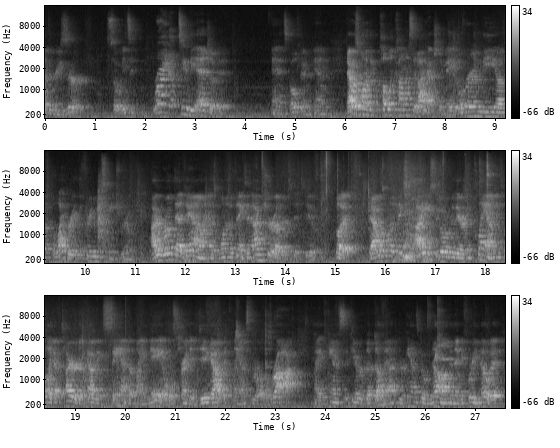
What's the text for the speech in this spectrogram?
of the reserve. So it's right up to the edge of it. And it's open. And that was one of the public comments that I actually made over in the, uh, the library, the freedom of speech room. I wrote that down as one of the things, and I'm sure others did too. But that was one of the things. I used to go over there and clam until I got tired of having sand on my nails, trying to dig out the clams through all the rock. My hands, if you ever have done that, your hands go numb, and then before you know it,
